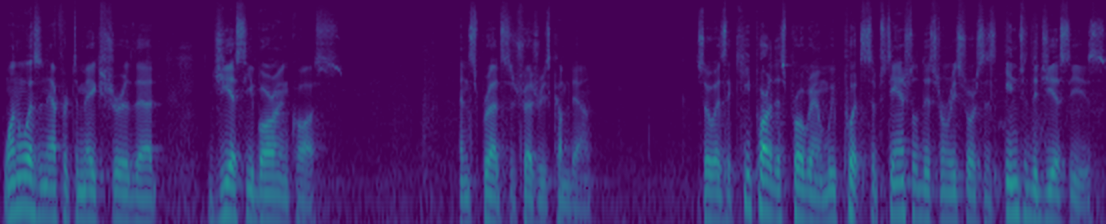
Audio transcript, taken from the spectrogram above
One was an effort to make sure that GSE borrowing costs and spreads to treasuries come down. So as a key part of this program, we put substantial additional resources into the GSEs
